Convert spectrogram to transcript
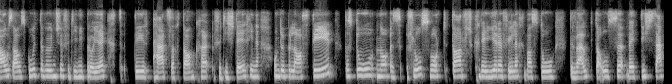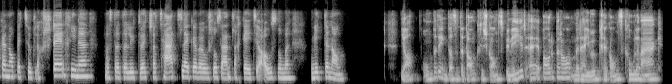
alles, alles Gute wünschen für deine Projekte. Dir herzlich danken für die Stärken und überlasse dir, dass du noch ein Schlusswort darfst kreieren, vielleicht was du der Welt da außen sagen noch bezüglich Stärken, was du den Leuten ans Herz legen weil schlussendlich geht es ja alles nur miteinander. Ja, unbedingt. Also der Dank ist ganz bei mir, äh, Barbara. Wir haben wirklich einen ganz coolen Weg.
